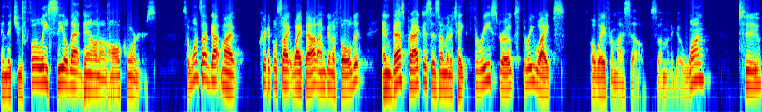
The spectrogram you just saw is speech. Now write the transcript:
and that you fully seal that down on all corners. So once I've got my critical site wipe out, I'm going to fold it. And best practice is I'm going to take three strokes, three wipes away from myself. So I'm going to go one, two,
